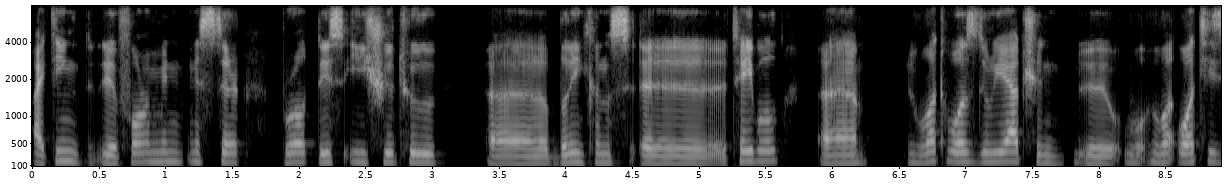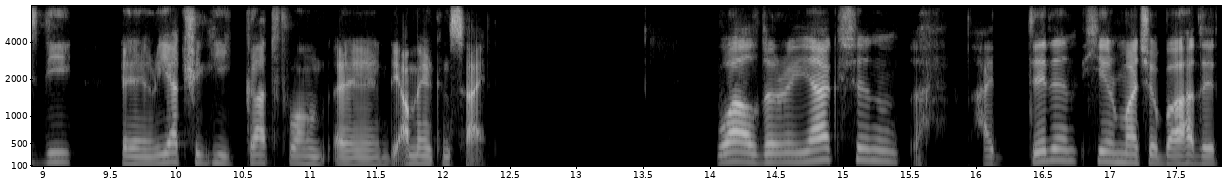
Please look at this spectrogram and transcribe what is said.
I think the foreign minister brought this issue to uh, Blinken's uh, table. Uh, what was the reaction? What, what is the reaction he got from the American side? Well, the reaction, I didn't hear much about it,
